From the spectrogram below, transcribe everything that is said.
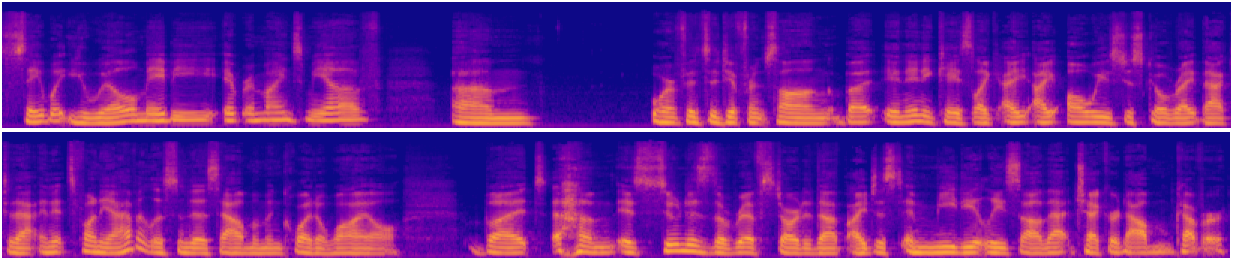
Say What You Will, maybe it reminds me of. Um, or if it's a different song. But in any case, like I, I always just go right back to that. And it's funny, I haven't listened to this album in quite a while. But um, as soon as the riff started up, I just immediately saw that checkered album cover.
